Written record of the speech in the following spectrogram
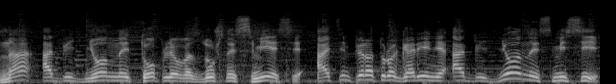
на объединенной топливо-воздушной смеси, а температура горения объединенной смеси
